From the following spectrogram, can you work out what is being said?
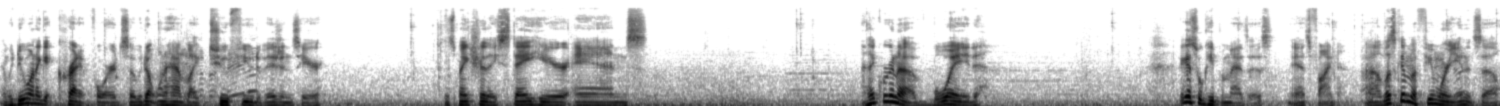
And we do want to get credit for it, so we don't want to have like too few divisions here. Let's make sure they stay here and... I think we're going to avoid I guess we'll keep them as is. Yeah, it's fine. Uh, let's give them a few more units, though.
